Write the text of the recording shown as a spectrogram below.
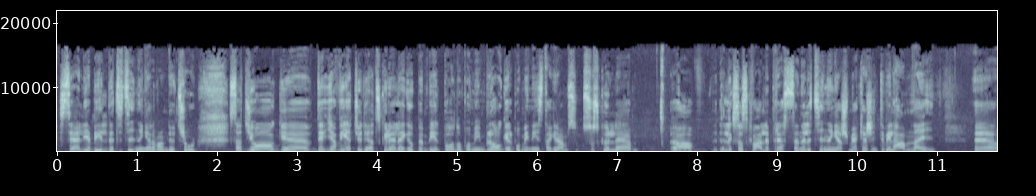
säljer bilder till tidningarna vad de nu tror. Så att jag, eh, det, jag vet ju det att skulle jag lägga upp en bild på honom på min blogg eller på min Instagram så, så skulle ja, liksom skvallerpressen eller tidningar som jag kanske inte vill hamna i eh,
